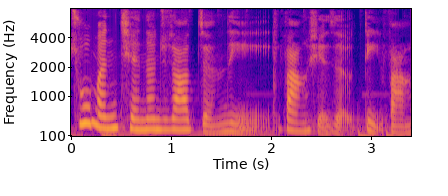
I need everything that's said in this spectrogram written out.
出门前呢，就是要整理放鞋子的地方，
